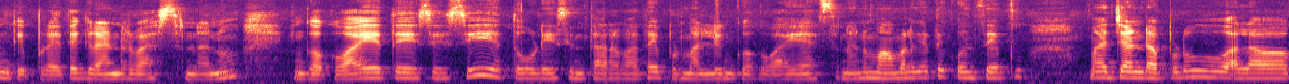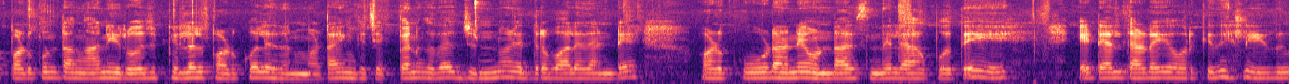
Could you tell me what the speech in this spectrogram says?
ఇంక ఇప్పుడైతే గ్రైండర్ వేస్తున్నాను. ఇంకొక వాయి అయితే వేసేసి తోడేసిన తర్వాత ఇప్పుడు మళ్ళీ ఇంకొక వాయి వేస్తున్నాను. మామూలుగా అయితే కొంతసేపు మధ్యాహ్నప్పుడు అలా పడుకుంటాం కానీ ఈరోజు పిల్లలు పడుకోలేదనమాట ఇంక చెప్పాను కదా జున్ను నిద్ర బాగాలేదంటే వాడు కూడానే ఉండాల్సిందే లేకపోతే ఎటు వెళ్తాడో ఎవరికి తెలియదు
